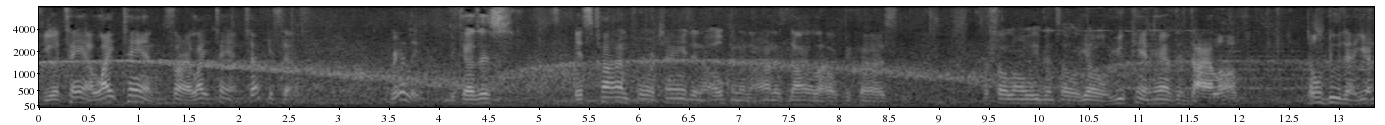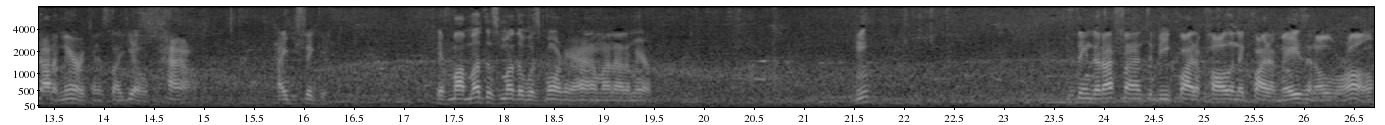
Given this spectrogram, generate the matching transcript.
If you're a tan, a light tan, sorry, light tan, check yourself. Really, because it's it's time for a change and an open and an honest dialogue because for so long we've been told, yo, you can't have this dialogue. Don't do that. You're not American. It's like, yo, how? How you figure? If my mother's mother was born here, how am I not American? The thing that I find to be quite appalling and quite amazing overall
